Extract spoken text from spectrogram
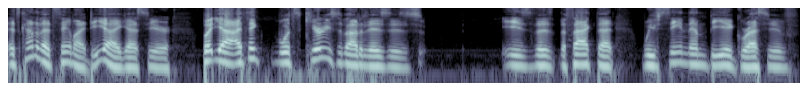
it's kind of that same idea, I guess here. But yeah, I think what's curious about it is is is the the fact that we've seen them be aggressive,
